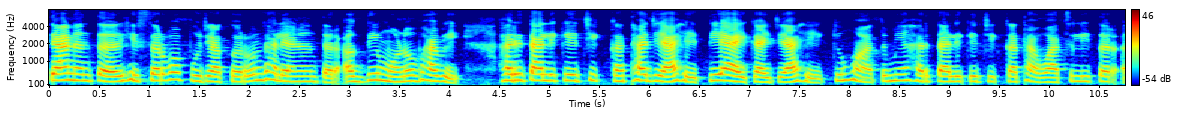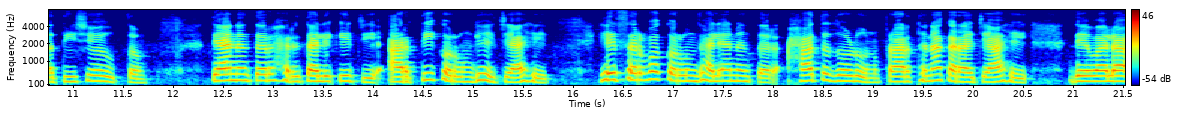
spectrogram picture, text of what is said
त्यानंतर ही सर्व पूजा करून झाल्यानंतर अगदी मनोभावे हरितालिकेची कथा जी आहे ती ऐकायची आहे. किंवा तुम्ही हरितालिकेची कथा वाचली तर अतिशय उत्तम. त्यानंतर हरितालिकेची आरती करून घ्यायची आहे. हे सर्व करून झाल्यानंतर हात जोडून प्रार्थना करायची आहे. देवाला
